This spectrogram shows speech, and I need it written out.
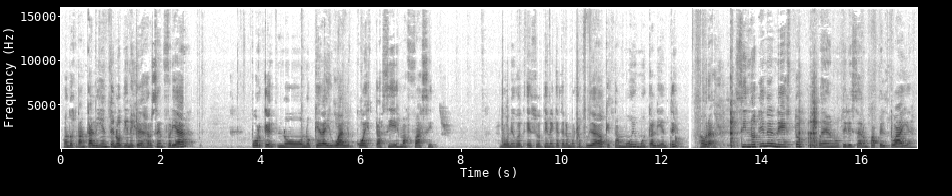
cuando están calientes no tiene que dejarse enfriar porque no, no queda igual, cuesta, así es más fácil. Lo único, eso tiene que tener mucho cuidado que está muy, muy caliente. Ahora, si no tienen esto, pueden utilizar un papel toalla.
